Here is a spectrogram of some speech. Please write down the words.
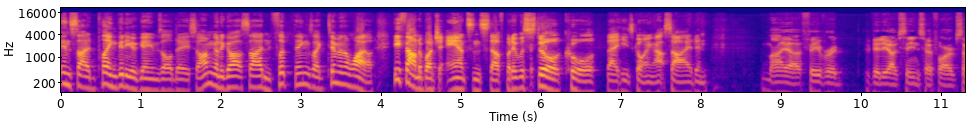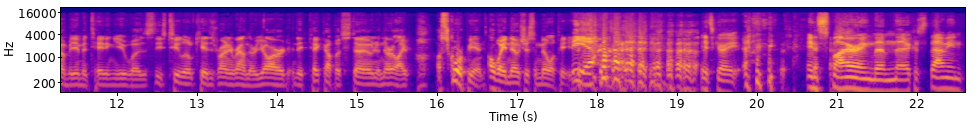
Inside playing video games all day, so I'm gonna go outside and flip things like Tim in the Wild. He found a bunch of ants and stuff, but it was still cool that he's going outside and My uh, favorite video I've seen so far of somebody imitating you was these two little kids running around their yard and they pick up a stone and they're like, a scorpion. Oh, wait, no, it's just a millipede. Yeah, it's great. Inspiring them there, because I mean,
